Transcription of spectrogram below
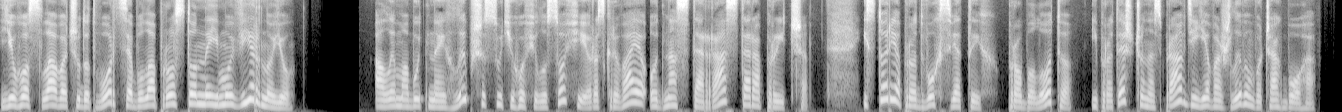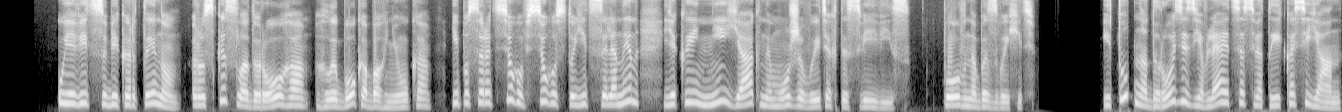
Його слава чудотворця була просто неймовірною. Але, мабуть, найглибше суть його філософії розкриває одна стара стара притча історія про двох святих, про болото і про те, що насправді є важливим в очах Бога. Уявіть собі картину, розкисла дорога, глибока багнюка, і посеред цього всього стоїть селянин, який ніяк не може витягти свій віз. Повна безвихідь. І тут на дорозі з'являється святий Касіян.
